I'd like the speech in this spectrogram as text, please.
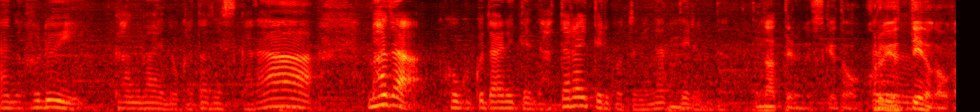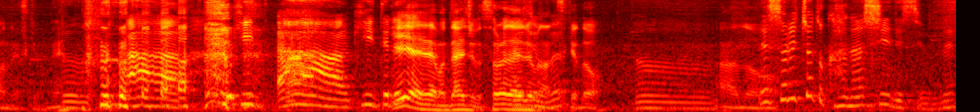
あの古い考えの方ですからまだ広告代理店で働いてることになってるんだって。なってるんですけどこれを言っていいのか分かんないですけどね、うん。ああ聞いあー聞いてる？いやいやでも大丈夫それは大丈夫なんですけど。うん。あのでそれちょっと悲しいですよね。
